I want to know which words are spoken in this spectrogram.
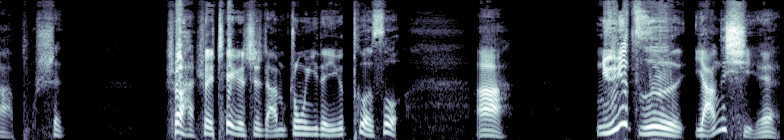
啊补肾，是吧？所以这个是咱们中医的一个特色，啊，女子养血，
